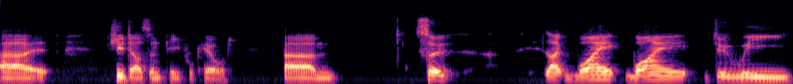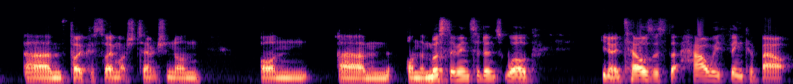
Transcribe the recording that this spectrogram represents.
uh, a few dozen people killed. Um, so, like, why why do we um, focus so much attention on on um, on the Muslim incidents? Well, you know, it tells us that how we think about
